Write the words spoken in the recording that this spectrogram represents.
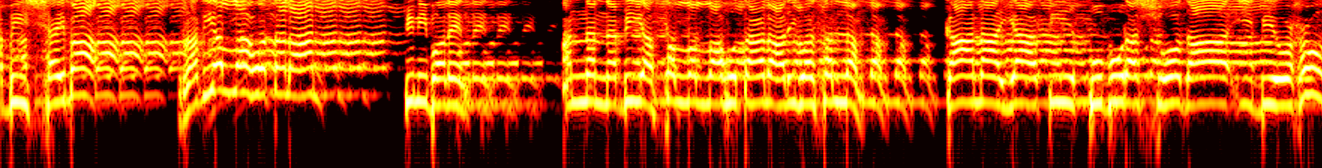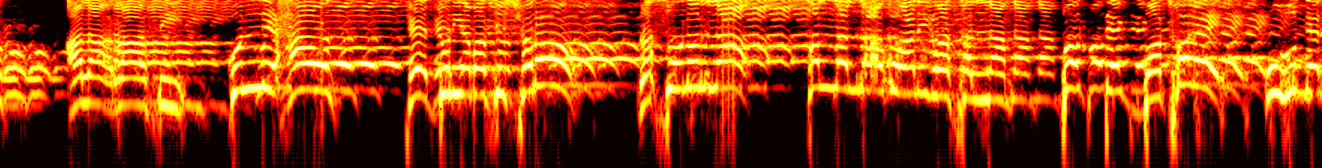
আবি সাইবা রাদিয়াল্লাহু তাআলা তিনি বলেন আন্না নবিয়া সাল্লাল্লাহু তাআলা আলাইহি ওয়াসাল্লাম কানা ইয়াতি কুবুর আশ-শুহাদা'i বিউহুদ আলা রাসি কুল্লি হাউল হে দুনিয়াবাসী, শোনো, রাসূলুল্লাহ সাল্লাল্লাহু আলাইহি ওয়াসাল্লাম প্রত্যেক বছরে উহুদের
